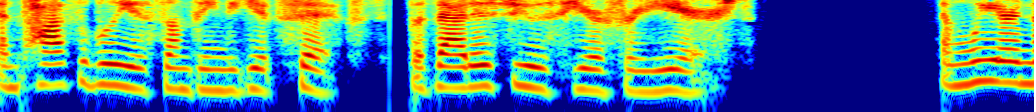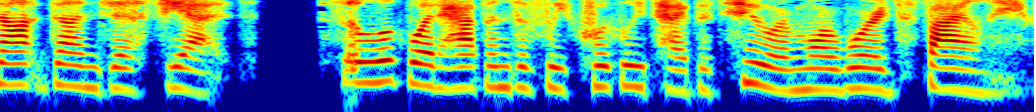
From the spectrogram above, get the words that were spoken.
And possibly is something to get fixed, but that issue is here for years. And we are not done just yet, so look what happens if we quickly type a two or more words file name.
